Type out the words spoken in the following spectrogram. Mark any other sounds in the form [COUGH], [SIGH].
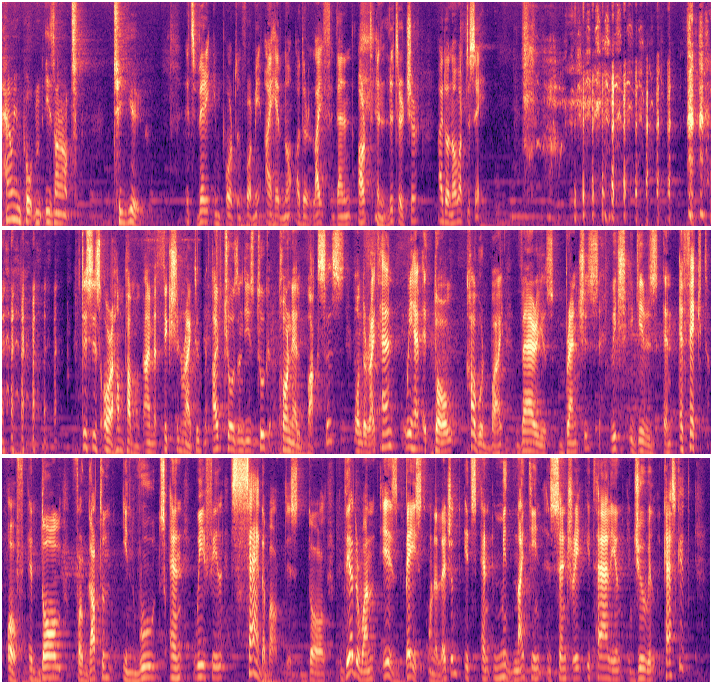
How important is art to you? It's very important for me. I have no other life than art and literature. I don't know what to say. [LAUGHS] this is Orhan Pamuk. I'm a fiction writer. I've chosen these two Cornell boxes. On the right hand, we have a doll covered by various branches, which gives an effect of a doll forgotten in woods, and we feel sad about this doll. The other one is based on a legend. It's a mid 19th century Italian jewel casket.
